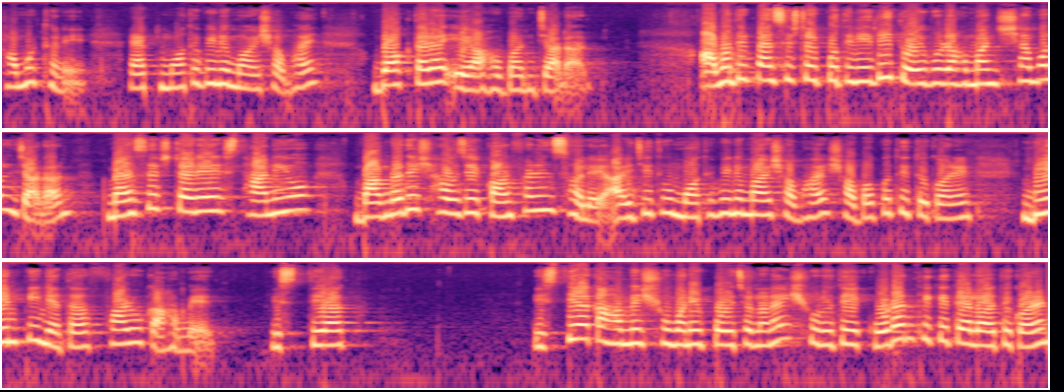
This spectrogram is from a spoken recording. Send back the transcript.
সমর্থনে এক মতবিনিময় সভায় বক্তারা এ আহ্বান জানান। আমাদের ম্যানচেস্টার প্রতিনিধি তৈবুর রহমান শ্যামল জানান ম্যানচেস্টারের স্থানীয় বাংলাদেশ হাউজের কনফারেন্স হলে আয়োজিত মতবিনিময় সভায় সভাপতিত্ব করেন বিএনপি নেতা ফারুক আহমেদ। ইস্তিয়াক ইস্তিয়াক আহমেদ সুমনের পরিচালনায় শুরুতে কোরআন থেকে তেলাওয়াতে করেন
